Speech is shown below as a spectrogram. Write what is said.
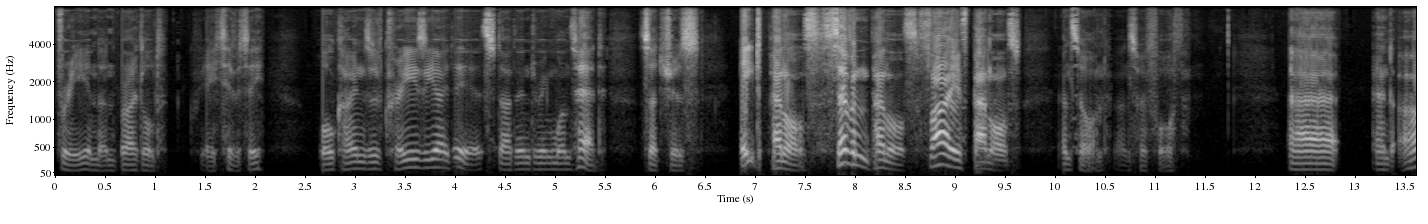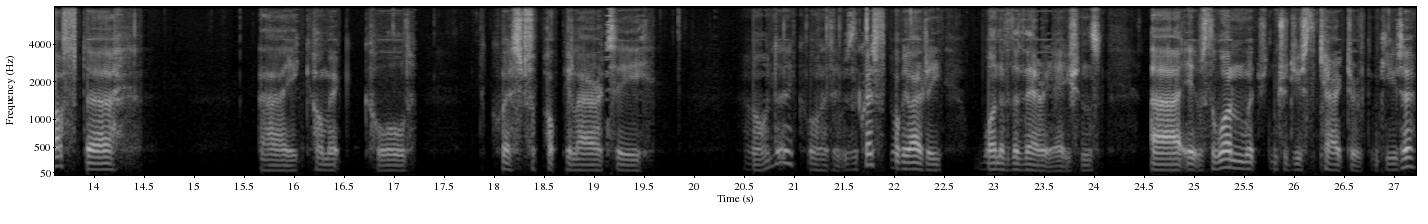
free and unbridled creativity, all kinds of crazy ideas start entering one's head, such as eight panels, seven panels, five panels, and so on and so forth. Uh, and after a comic called The quest for popularity. Oh, what did I call it? It was the quest for popularity, one of the variations. Uh, it was the one which introduced the character of computer.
